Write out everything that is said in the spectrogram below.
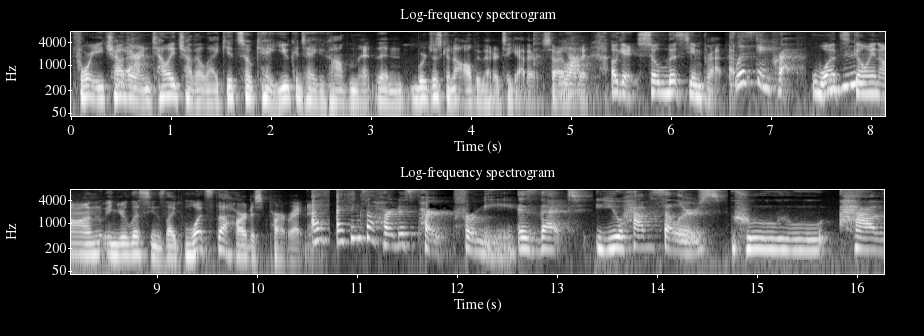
for each other Yeah. and tell each other, like, it's okay. You can take a compliment. Then we're just going to all be better together. So I love it. Okay. So listing prep. Listing prep. What's mm-hmm. going on in your listings? Like, what's the hardest part right now? I, I think the hardest part for me is that you have sellers who have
